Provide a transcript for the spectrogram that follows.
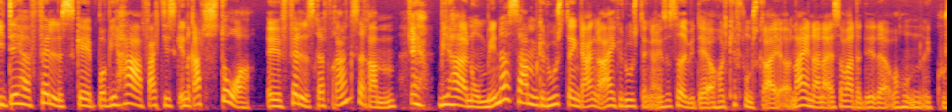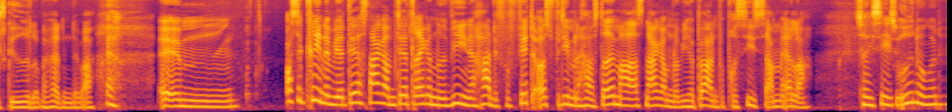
i det her fællesskab, hvor vi har faktisk en ret stor øh, fælles referenceramme. Ja. Vi har nogle minder sammen. Kan du huske dengang? Ej, kan du huske dengang? Så sad vi der og holdt kæft, hun skreg. Og nej, nej, nej, så var der det der, hvor hun ikke kunne skide, eller hvad fanden det var. Ja. Øhm, og så griner vi af det at snakke om det at drikke noget vin, og har det for fedt, også fordi man har jo stadig meget at snakke om, når vi har børn på præcis samme alder. Så I ses uden ungerne?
